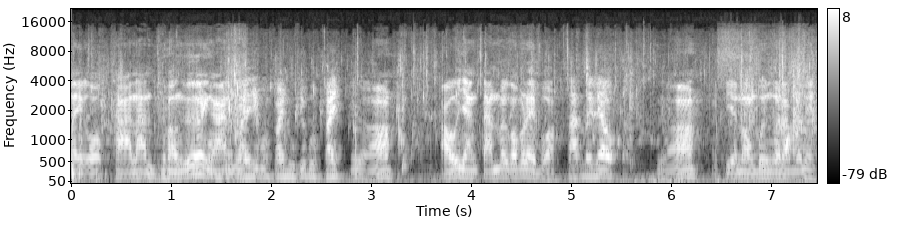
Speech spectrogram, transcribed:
ใดออกท่านั่นพี่น้องเอ้ยงานไปเนี่ยอยังไปลูกอยังไปเดี๋ยวเอาอย่างตันไว้ก็ไม่ได้บ่ตัดไปแล้วเดี๋ยวเสียน้องเบิ้งก็หลับมาเนี่ย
